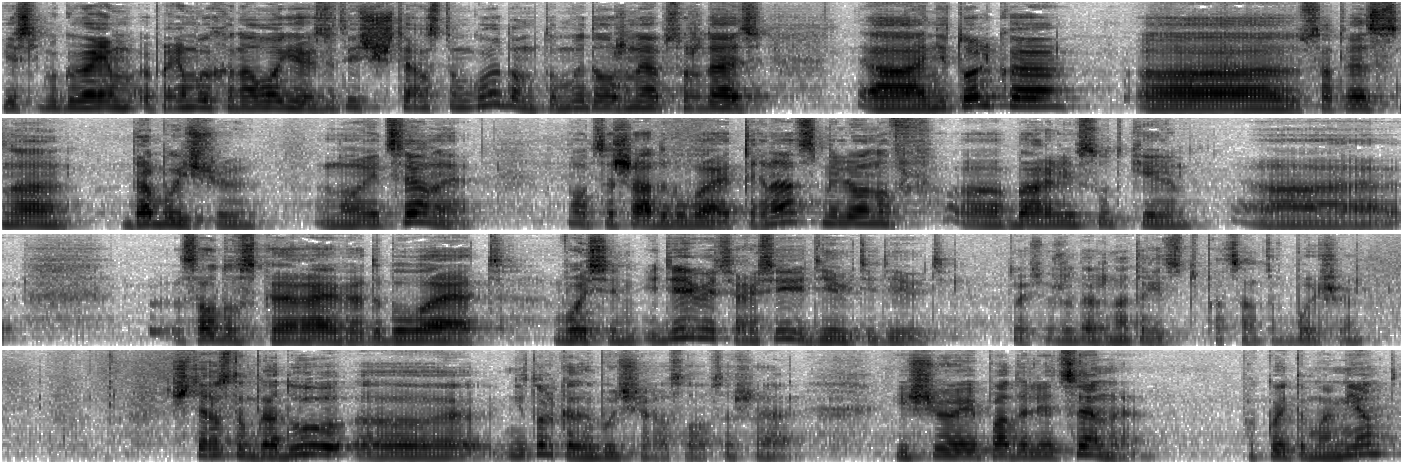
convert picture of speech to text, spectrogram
Если мы говорим о прямых аналогиях с 2014 годом, то мы должны обсуждать э, не только, соответственно, добычу, но и цены. Ну, вот США добывает 13 миллионов э, баррелей в сутки, э, Саудовская Аравия добывает 8,9, Россия 9,9, то есть уже даже на 30% больше. В 2014 году э, не только добыча росла в США, еще и падали цены. В какой-то момент,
